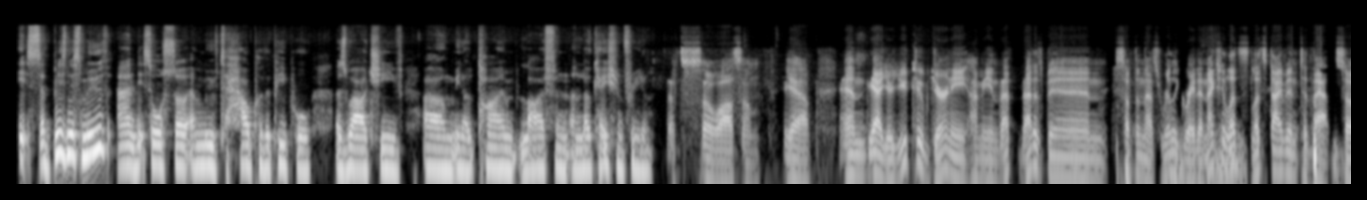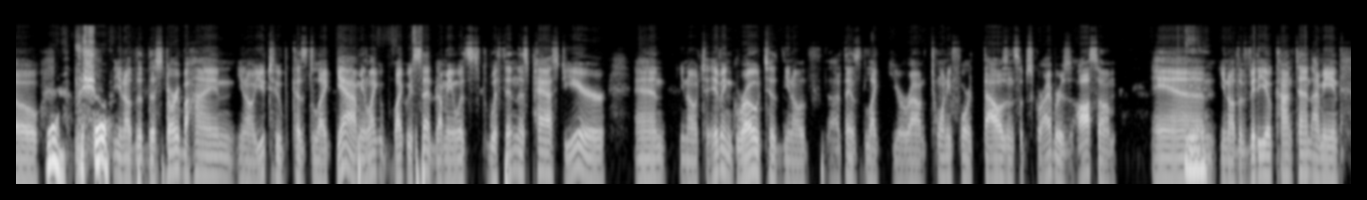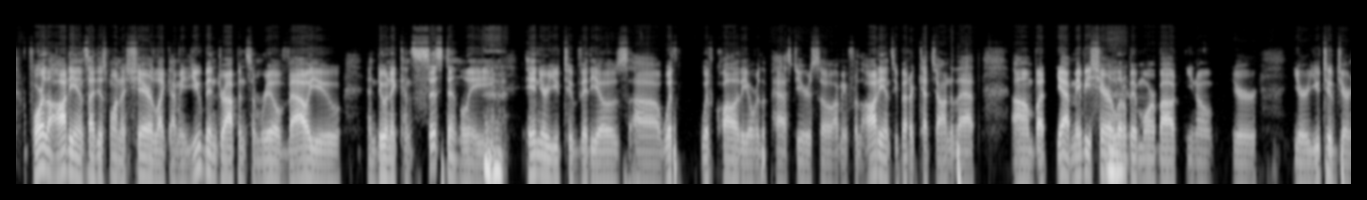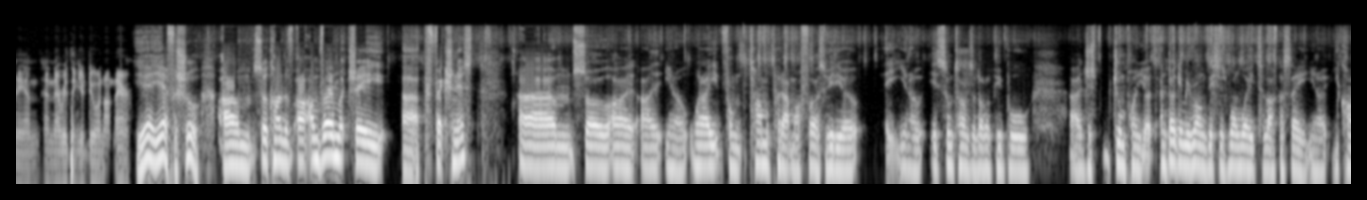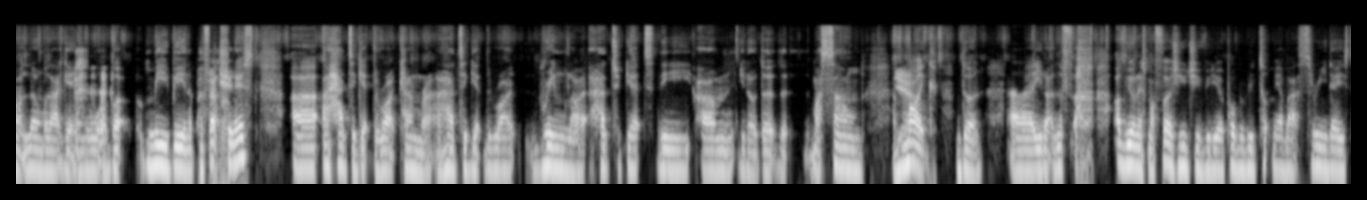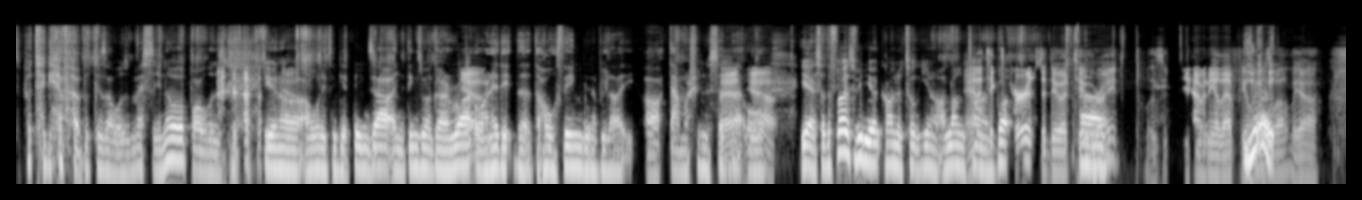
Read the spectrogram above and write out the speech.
it's a business move and it's also a move to help other people as well achieve um you know time life and, and location freedom That's so awesome. Yeah. And yeah, your YouTube journey, I mean, that that has been something that's really great. And actually let's let's dive into that. So, yeah for sure you know, the the story behind, you know, YouTube cuz like yeah, I mean, like like we said, I mean, was within this past year and, you know, to even grow to, you know, I think it's like you're around 24,000 subscribers, awesome. yeah And, you know, the video content, I mean, for the audience, I just want to share like, I mean, you've been dropping some real value and doing it consistently Mhm. in your YouTube videos uh, with with quality over the past year. So, I mean, for the audience, you better catch on to that. Um, but yeah, maybe share a Mhm. little bit more about, you know, your your YouTube journey and, and everything you're doing on there. Yeah, yeah, for sure. Um, so kind of, I- I'm very much a uh, perfectionist. Um, so I, I, you know, when I from the time I put out my first video, eh, you know, it's sometimes a lot of people uh, just jump on you. And don't get me wrong, this is one way to, like I say, you know, you can't learn without getting in the water. But me being a perfectionist, uh, I had to get the right camera. I had to get the right ring light. I had to get the, um, you know, the the my sound and Yeah. mic done. Uh, you know, and the, I'll be honest, my first YouTube video probably took me about three days to put together because I was messing up. I was, you know, I wanted to get things out and things weren't going right, Yeah. or I'd edit the, the whole thing and I'd be like, oh, damn, I shouldn't have said That- that. Or, yeah. yeah, so the first video kind of took, you know, a long And time. it takes But courage to do it too, um, right? It, do you have any of that feeling Yeah. as well? Yeah.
